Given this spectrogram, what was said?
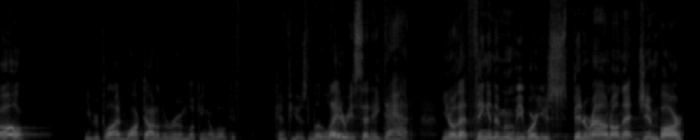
Oh, he replied and walked out of the room looking a little confused. A little later, he said, Hey, Dad, you know that thing in the movie where you spin around on that gym bar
